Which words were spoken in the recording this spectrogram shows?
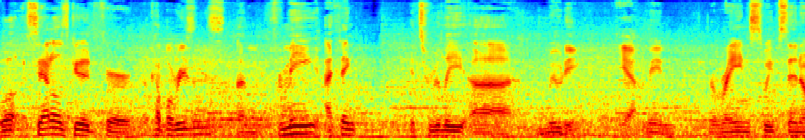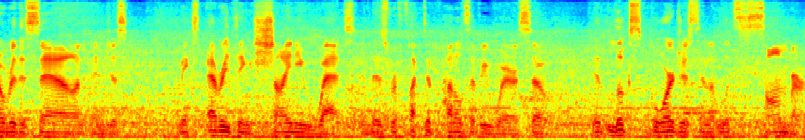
Well, Seattle is good for a couple reasons. Um, for me, I think it's really uh, moody. Yeah. I mean, the rain sweeps in over the sound and just makes everything shiny wet, and there's reflective puddles everywhere. So it looks gorgeous and it looks somber.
